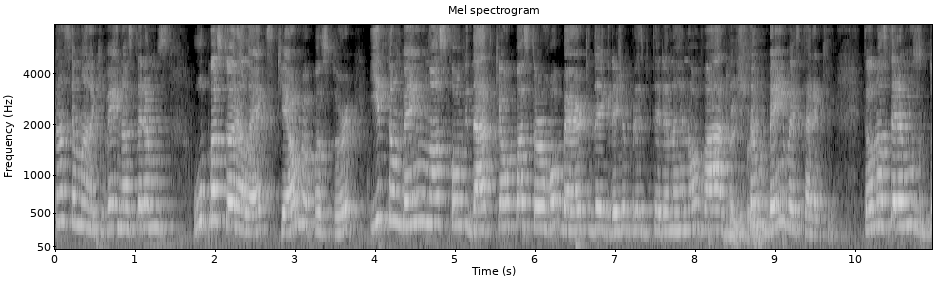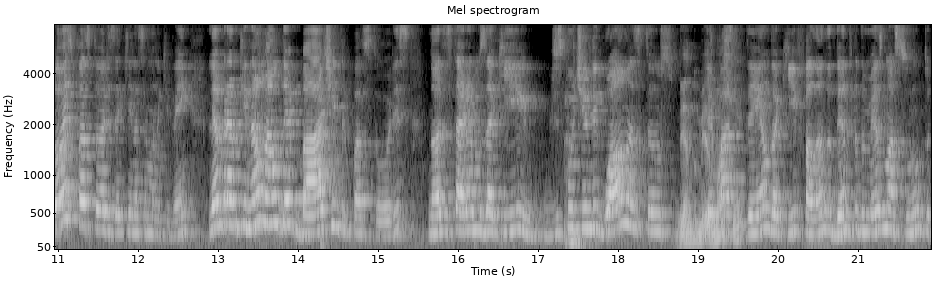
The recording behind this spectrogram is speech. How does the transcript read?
na semana que vem nós teremos o pastor Alex, que é o meu pastor, e também o nosso convidado, que é o pastor Roberto, da Igreja Presbiteriana Renovada, é que aí. também vai estar aqui. Então nós teremos dois pastores aqui na semana que vem. Lembrando que não é um debate entre pastores, nós estaremos aqui discutindo igual nós estamos debatendo assunto. aqui, falando dentro do mesmo assunto,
